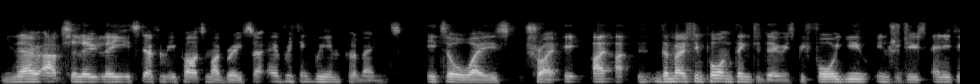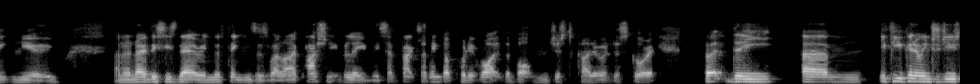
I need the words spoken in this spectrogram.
No, absolutely. It's definitely part of my brief. So everything we implement, it's always try it. I, I, the most important thing to do is before you introduce anything new, and I know this is there in the things as well. I passionately believe this. In fact, I think I put it right at the bottom just to kind of underscore it. But the um, if you're going to introduce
